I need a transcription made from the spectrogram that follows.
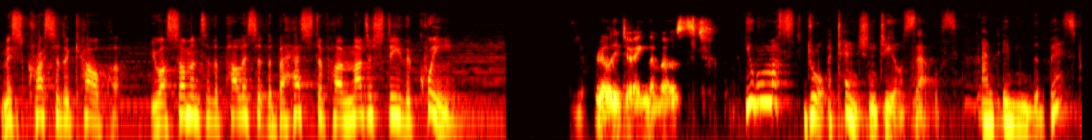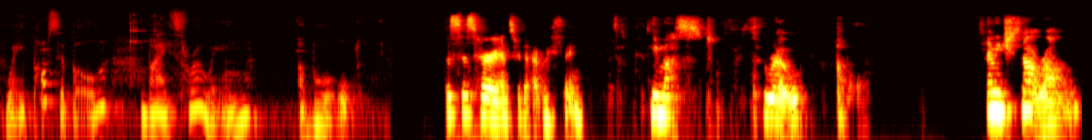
Miss Cressida Cowper, you are summoned to the palace at the behest of Her Majesty the Queen. Really doing the most. You must draw attention to yourselves, and in the best way possible by throwing a ball. This is her answer to everything. You must throw a ball. I mean, she's not wrong.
